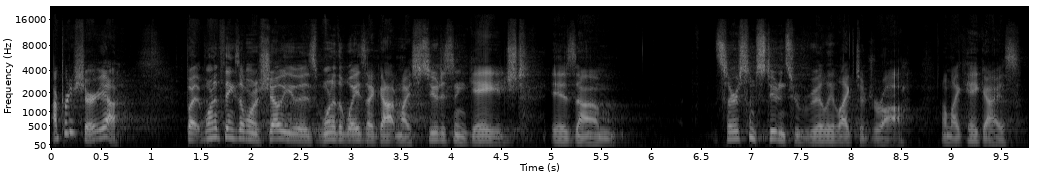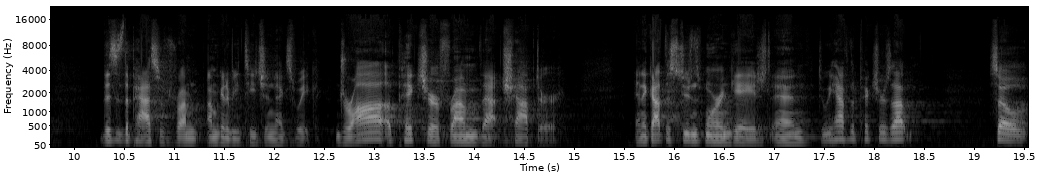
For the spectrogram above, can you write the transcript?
I'm pretty sure, yeah. But one of the things I want to show you is one of the ways I got my students engaged is um, so there's some students who really like to draw. I'm like, hey guys, this is the passage I'm, I'm going to be teaching next week. Draw a picture from that chapter. And it got the students more engaged. And do we have the pictures up? So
